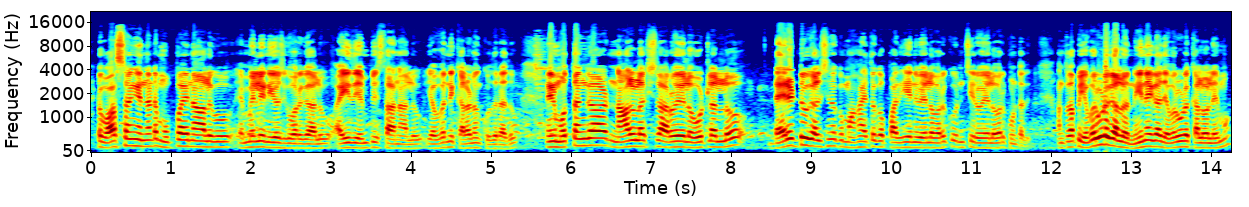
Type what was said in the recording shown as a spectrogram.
అంటే వాస్తవంగా ఏంటంటే ముప్పై నాలుగు ఎమ్మెల్యే నియోజకవర్గాలు ఐదు ఎంపీ స్థానాలు ఎవరిని కలవడం కుదరదు. నేను మొత్తంగా నాలుగు లక్షల అరవై వేల ఓట్లలో డైరెక్ట్గా కలిసిన ఒక మహా అయితే ఒక పదిహేను వేల వరకు నుంచి ఇరవై వేల వరకు ఉంటుంది. అంత తప్ప ఎవరు కూడా కలవరు. నేనే కాదు ఎవరు కూడా కలవలేము.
